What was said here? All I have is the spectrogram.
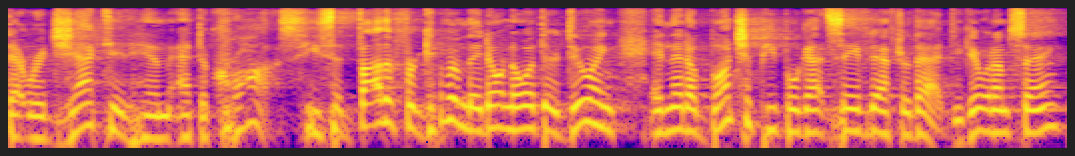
that rejected him at the cross. He said, Father, forgive them. They don't know what they're doing. And then a bunch of people got saved after that. Do you get what I'm saying?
